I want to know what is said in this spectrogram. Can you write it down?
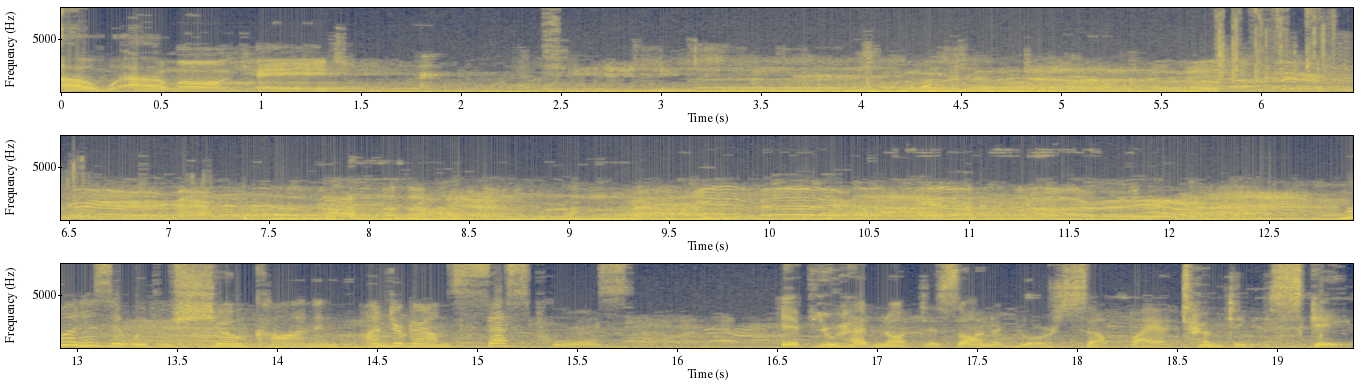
Uh, Come on, Cage. What is it with you Shokan and underground cesspools? If you had not dishonored yourself by attempting escape,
